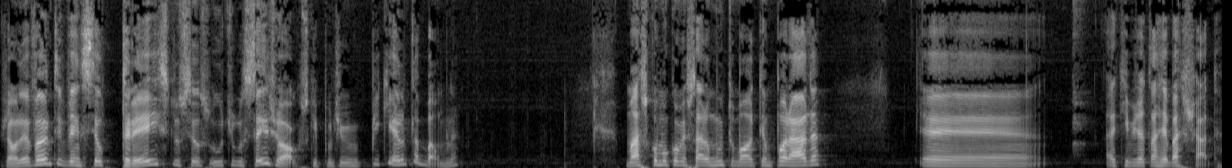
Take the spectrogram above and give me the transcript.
Já o Levante venceu três dos seus últimos seis jogos, que para um time pequeno tá bom, né? Mas como começaram muito mal a temporada, é... a equipe já está rebaixada.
